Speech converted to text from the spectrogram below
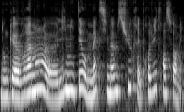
Donc, euh, vraiment, euh, limiter au maximum sucre et produits transformés.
